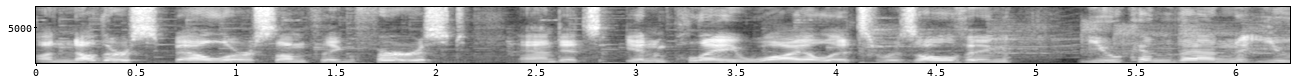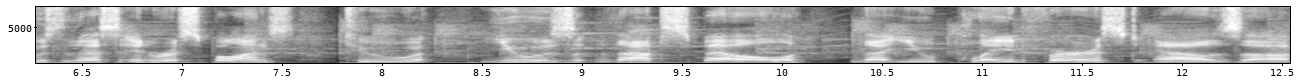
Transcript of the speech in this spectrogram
another spell or something first, and it's in play while it's resolving, you can then use this in response to use that spell that you played first as, uh,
